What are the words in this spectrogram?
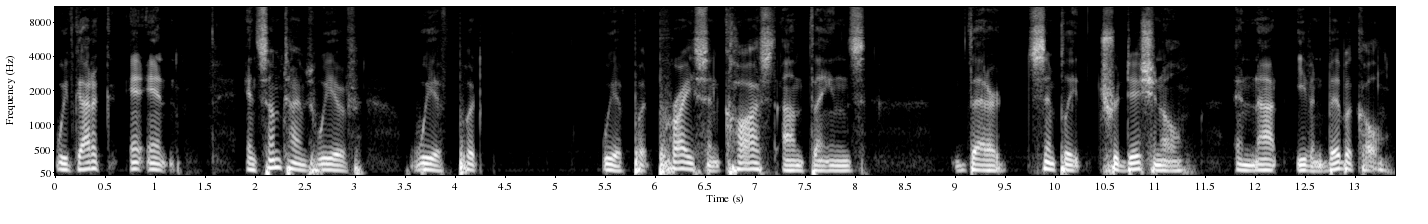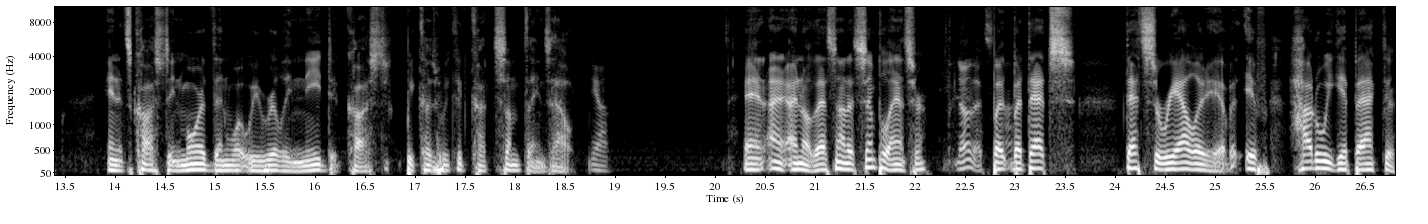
we've got to, and, and and sometimes we have we have put we have put price and cost on things that are simply traditional and not even biblical and it's costing more than what we really need to cost because we could cut some things out Yeah. and I, I know that's not a simple answer No, that's but not. but that's that's the reality of it if how do we get back to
